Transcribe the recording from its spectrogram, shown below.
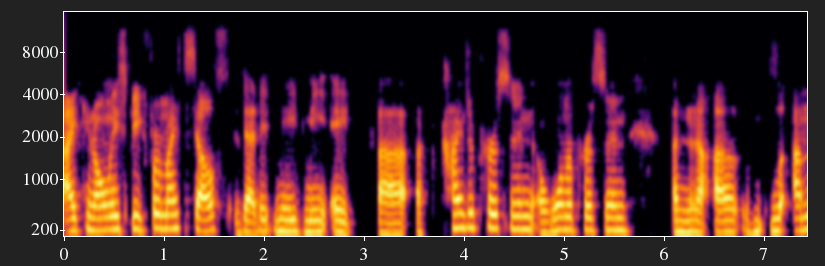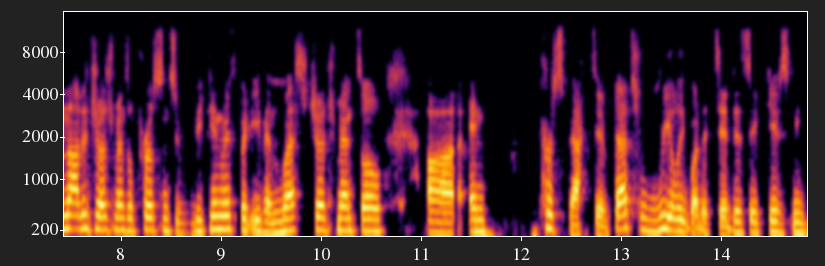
I can only speak for myself that it made me a, uh, a kinder person, a warmer person. i uh, I'm not a judgmental person to begin with, but even less judgmental uh, and perspective. That's really what it did. Is it gives me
